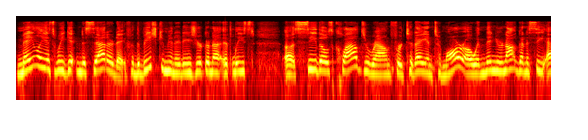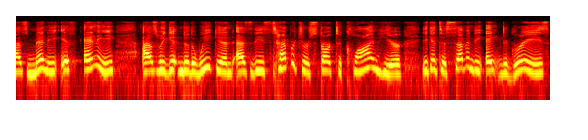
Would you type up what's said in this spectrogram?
mainly as we get into Saturday. For the beach communities, you're going to at least uh, see those clouds around for today and tomorrow, and then you're not going to see as many, if any, as we get into the weekend. As these temperatures start to climb here, you get to 78 degrees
